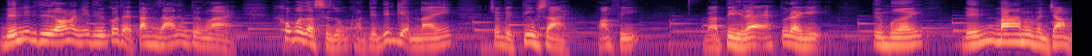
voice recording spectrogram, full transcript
Biến những cái thứ đó là những thứ có thể tăng giá trong tương lai. Không bao giờ sử dụng khoản tiền tiết kiệm này cho việc tiêu xài, hoang phí. Và tỷ lệ, tôi đề nghị, từ 10 đến 30%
